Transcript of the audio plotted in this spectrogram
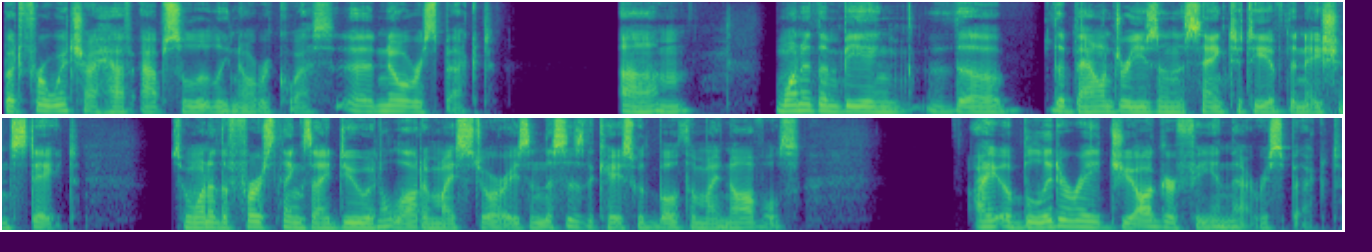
but for which I have absolutely no request, uh, no respect. Um, one of them being the the boundaries and the sanctity of the nation state. So one of the first things I do in a lot of my stories, and this is the case with both of my novels, I obliterate geography in that respect.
